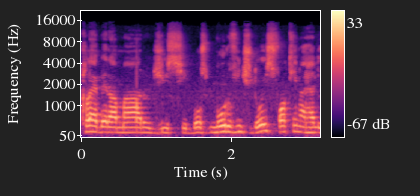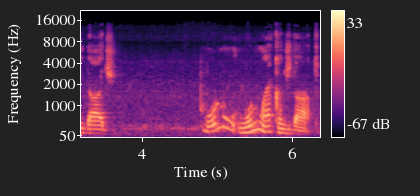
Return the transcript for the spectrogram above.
Kleber Amaro disse: Moro 22, foquem na realidade. Moro não, Moro não é candidato.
